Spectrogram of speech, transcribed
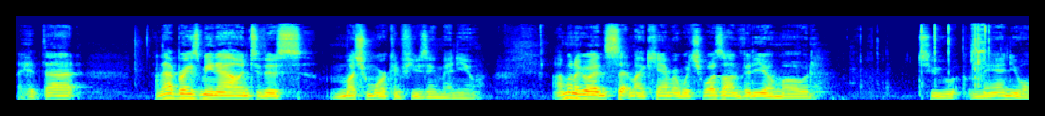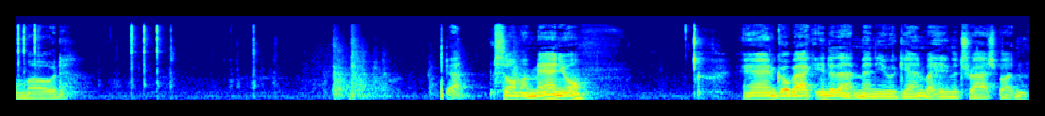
I hit that, and that brings me now into this much more confusing menu. I'm going to go ahead and set my camera, which was on video mode, to manual mode. Yeah, so I'm on manual. And go back into that menu again by hitting the trash button.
